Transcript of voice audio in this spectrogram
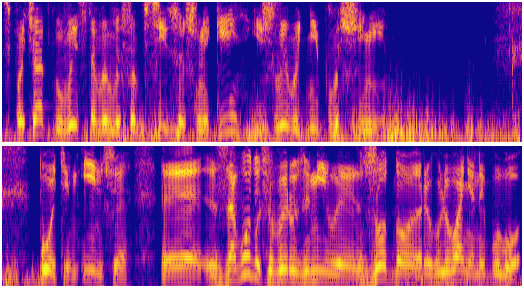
спочатку виставили, щоб всі сошники йшли в одній площині. Потім інше. Е, заводу, щоб ви розуміли, жодного регулювання не було.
